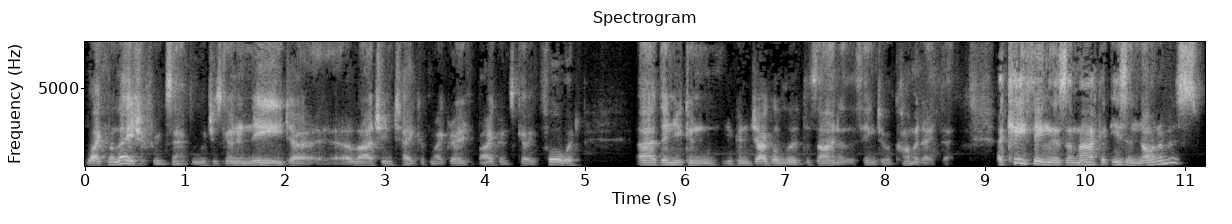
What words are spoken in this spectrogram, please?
like Malaysia, for example, which is going to need uh, a large intake of migrant, migrants going forward, uh, then you can, you can juggle the design of the thing to accommodate that. A key thing is the market is anonymous.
